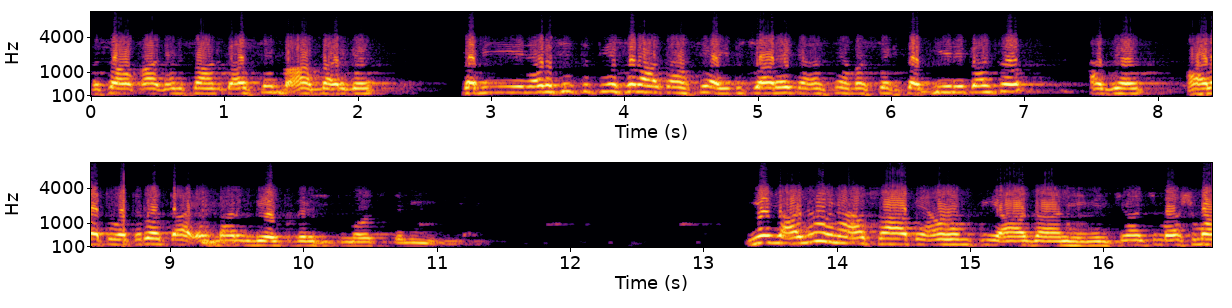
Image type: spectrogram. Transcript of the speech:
بسا اوقات انسان کا اس سے مرگ۔ کبھی یہ نرسی تو تیسرا کہتے ہیں بیچارے کہتے ہیں بس ایک تبدیل کہتے تو۔ از حالت وطرو تا مرگ بھی ایک برسی تو موت طبیعی بھی یجعلون اصابعهم فی آذانهم من چنانچہ ماشما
